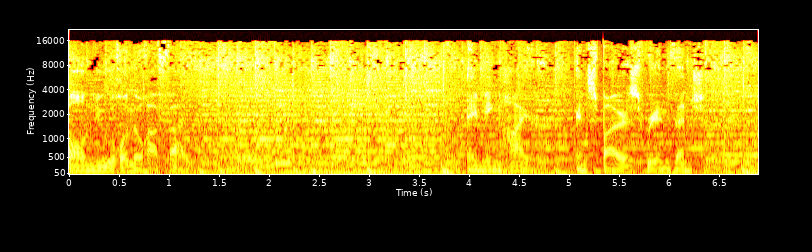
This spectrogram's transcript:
All new Renault Rafale. Aiming higher inspires reinvention.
